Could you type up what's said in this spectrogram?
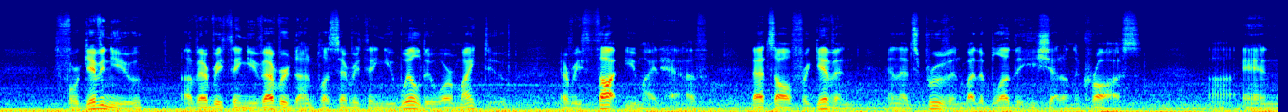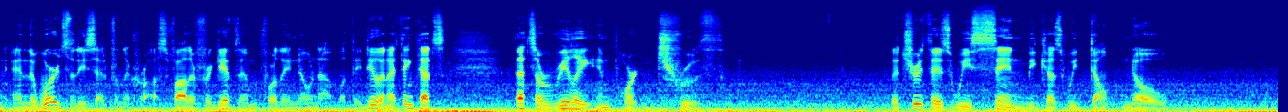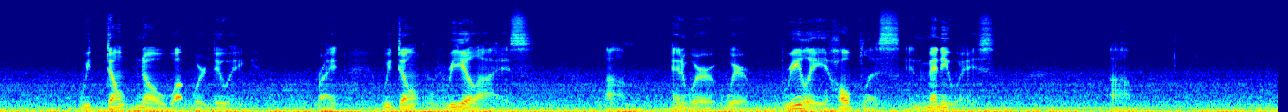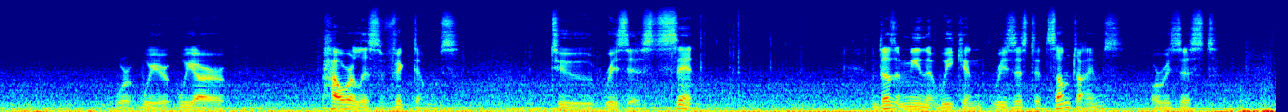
forgiven you of everything you've ever done, plus everything you will do or might do, every thought you might have, that's all forgiven, and that's proven by the blood that He shed on the cross. Uh, and and the words that he said from the cross, Father, forgive them, for they know not what they do. And I think that's that's a really important truth. The truth is, we sin because we don't know. We don't know what we're doing, right? We don't realize, um, and we're we're really hopeless in many ways. Um, we're, we're we are powerless victims to resist sin. It doesn't mean that we can resist it sometimes or resist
